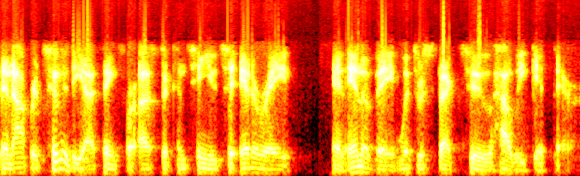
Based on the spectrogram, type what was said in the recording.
an opportunity, I think, for us to continue to iterate and innovate with respect to how we get there.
